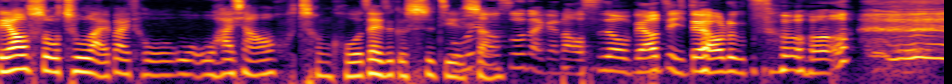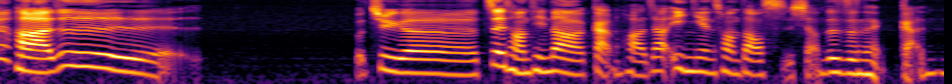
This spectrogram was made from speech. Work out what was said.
不要说出来，拜托我我还想要存活在这个世界上。说哪个老师哦，不要自己对号入座。好啦，就是我举个最常听到的干话，叫“意念创造实相”，这真的很干。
